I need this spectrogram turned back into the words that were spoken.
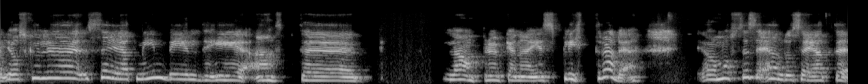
jag skulle säga att min bild är att eh, lantbrukarna är splittrade. Jag måste ändå säga att eh,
